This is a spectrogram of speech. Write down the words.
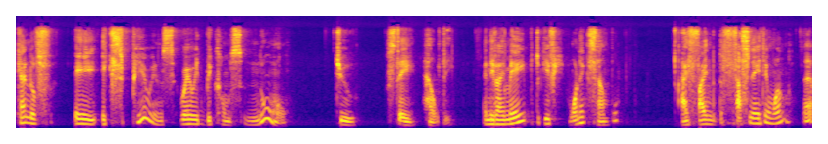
kind of a experience where it becomes normal to stay healthy. And if I may, to give one example, I find it a fascinating one. Yeah?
